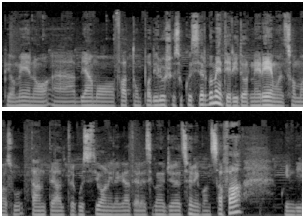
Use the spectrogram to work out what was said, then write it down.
più o meno eh, abbiamo fatto un po' di luce su questi argomenti, ritorneremo insomma su tante altre questioni legate alle seconde generazioni con Safa, quindi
